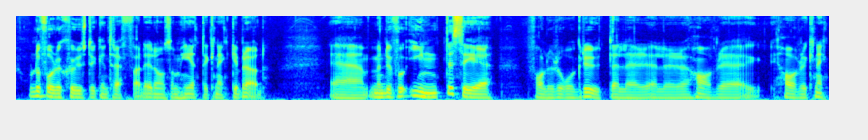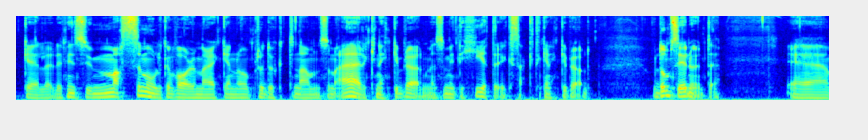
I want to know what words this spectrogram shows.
och då får du sju stycken träffar, det är de som heter knäckebröd. Eh, men du får inte se Falu rågrut eller, eller havre, havreknäcke eller det finns ju massor med olika varumärken och produktnamn som är knäckebröd men som inte heter exakt knäckebröd. Och de ser du inte. Eh,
